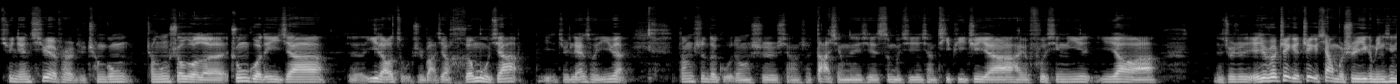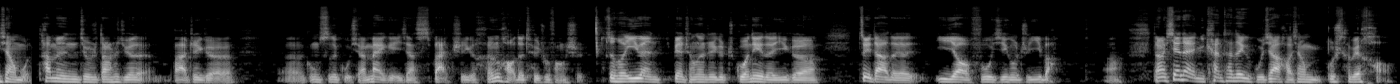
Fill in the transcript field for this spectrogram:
去年七月份就成功成功收购了中国的一家呃医疗组织吧，叫和睦家，也就是连锁医院。当时的股东是像是大型的一些私募基金，像 TPG 啊，还有复星医医药啊，就是也就是说这个这个项目是一个明星项目，他们就是当时觉得把这个。呃，公司的股权卖给一家 SPAC 是一个很好的退出方式。综合医院变成了这个国内的一个最大的医药服务机构之一吧。啊，当然现在你看它这个股价好像不是特别好，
